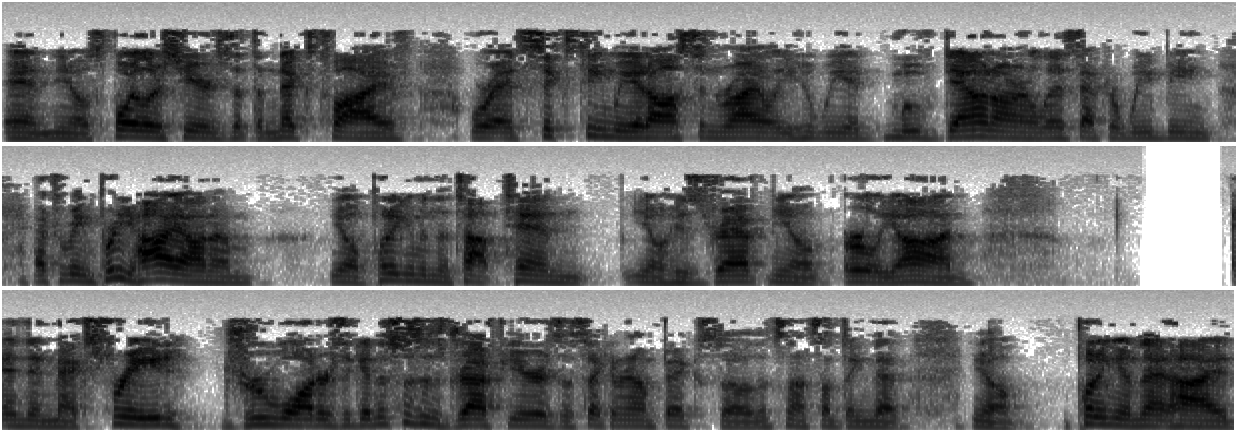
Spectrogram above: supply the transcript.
and you know spoilers here is that the next five were at 16 we had Austin Riley who we had moved down on our list after we being after being pretty high on him you know putting him in the top 10 you know his draft you know early on and then Max Fried, Drew Waters again. This was his draft year as a second round pick, so that's not something that you know putting him that high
